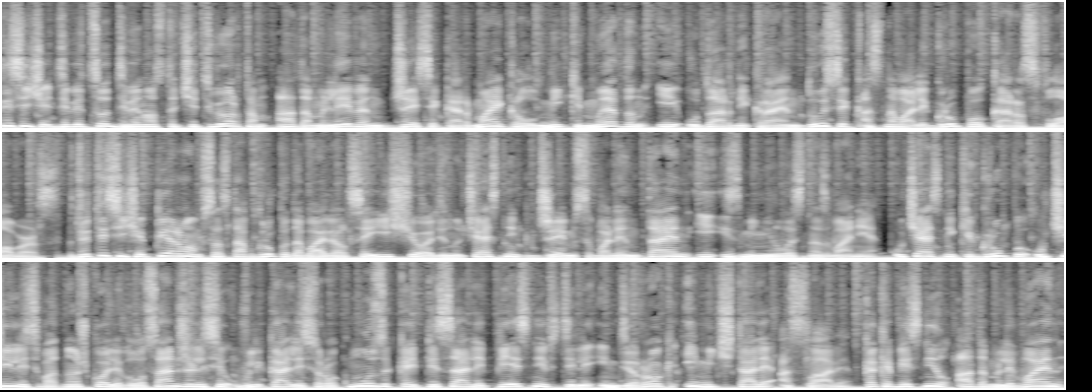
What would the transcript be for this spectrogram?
В 1994-м Адам Левин, Джесси Кармайкл, Микки Мэдден и ударник Райан Дусик основали группу Cars Flowers. В 2001-м в состав группы добавился еще один участник, Джеймс Валентайн, и изменилось название. Участники группы учились в одной школе в Лос-Анджелесе, увлекались рок-музыкой, писали песни в стиле инди-рок и мечтали о славе. Как объяснил Адам Левайн,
